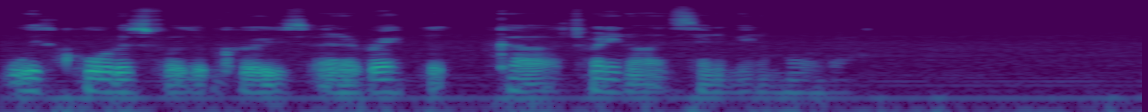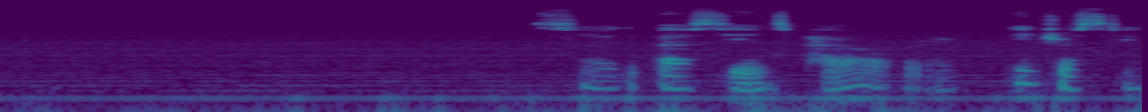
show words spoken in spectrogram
with quarters for the crews and a replica 29 centimeter mortar. So the bastion's power. Interesting.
